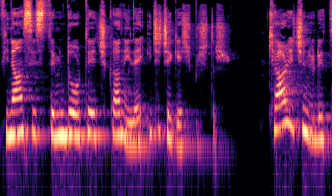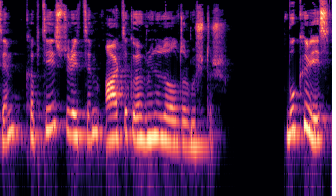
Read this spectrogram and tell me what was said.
finans sisteminde ortaya çıkan ile iç içe geçmiştir. Kar için üretim, kapitalist üretim artık ömrünü doldurmuştur. Bu kriz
